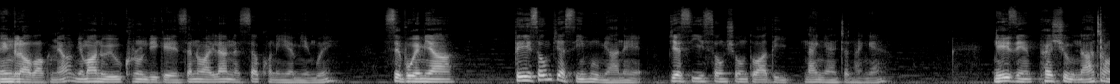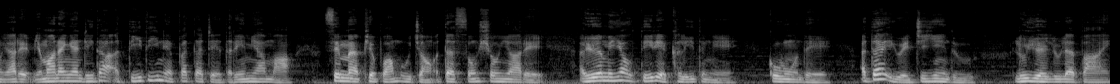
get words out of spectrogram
မင်္ဂလာပါခင်ဗျာမြန်မာနွေဦးခရွန်ဒီကယ်ဇန်နဝါရီလ29ရက်မြင်တွင်စစ်ပွဲများတေဆုံးပျက်စီးမှုများနဲ့ပျက်စီးဆုံးရှုံးသွားသည့်နိုင်ငံတနိုင်ငံနေ့စဉ်ဖက်ရှုနားထောင်ရတဲ့မြန်မာနိုင်ငံဒေသအသီးသီးနဲ့ပတ်သက်တဲ့သတင်းများမှာစစ်မှတ်ဖြစ်ပွားမှုကြောင့်အသက်ဆုံးရှုံးရတဲ့အရွယ်မရောက်သေးတဲ့ကလေးငယ်ကိုဝန်တဲ့အသက်အရွယ်ကြီးရင်သူလူရွယ်လူလက်ပိုင်း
